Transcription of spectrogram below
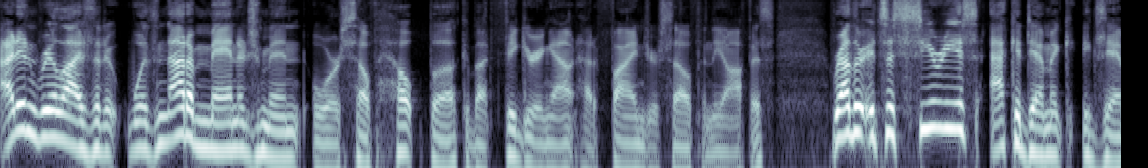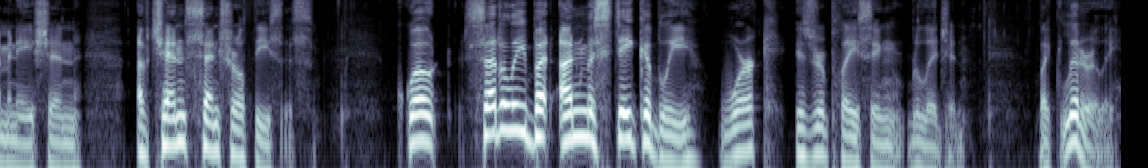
I didn't realize that it was not a management or self help book about figuring out how to find yourself in the office. Rather, it's a serious academic examination of Chen's central thesis. Quote, subtly but unmistakably, work is replacing religion. Like literally.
